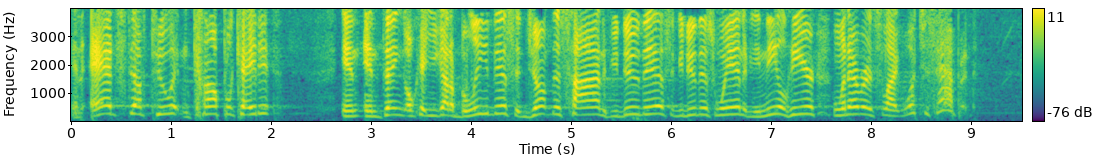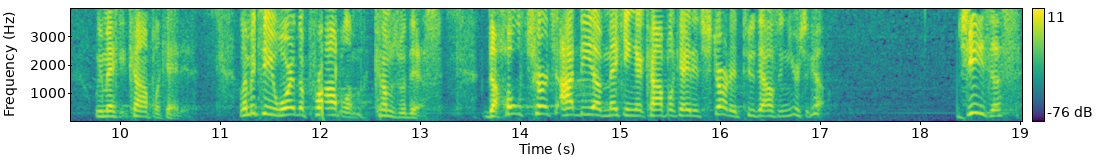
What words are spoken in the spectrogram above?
and add stuff to it and complicate it and, and think, okay, you got to believe this and jump this high, and if you do this, if you do this win, if you kneel here, whatever, it's like, what just happened? We make it complicated. Let me tell you where the problem comes with this. The whole church idea of making it complicated started 2,000 years ago. Jesus,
